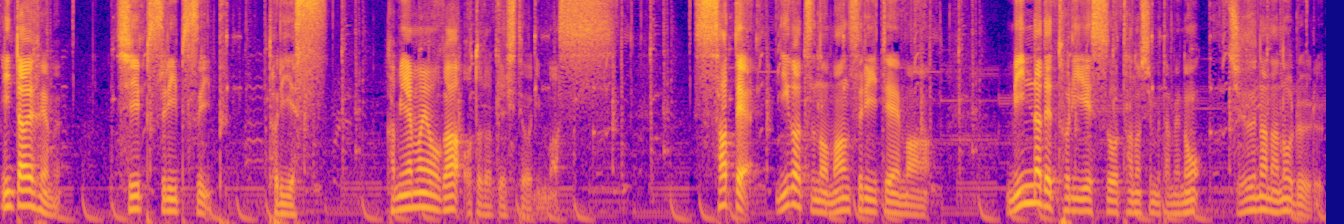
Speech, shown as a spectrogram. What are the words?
インター FM シープスリープスイープ。トリエス神山陽がお届けしております。さて2月のマンスリーテーマみんなでトリエスを楽しむための17のルール。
